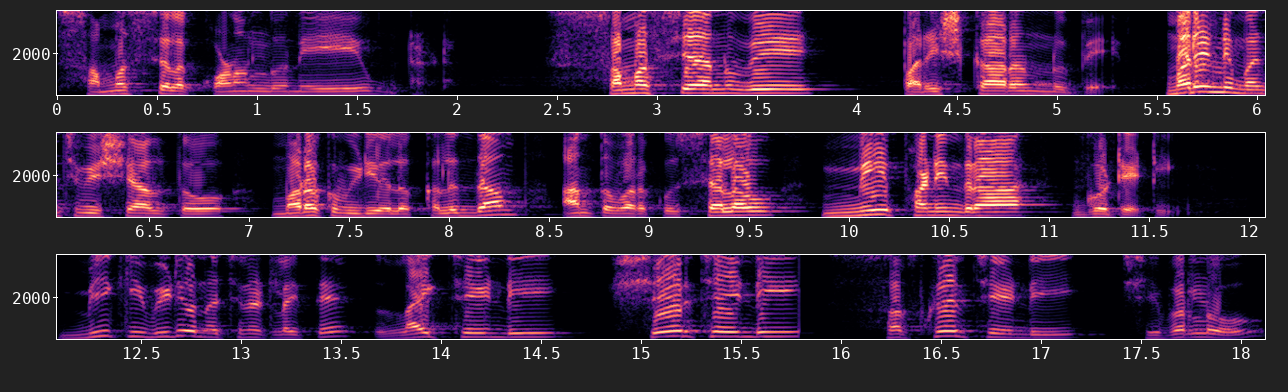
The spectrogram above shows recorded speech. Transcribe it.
సమస్యల కోణంలోనే ఉంటాడు. సమస్య నువ్వే పరిష్కారం నువ్వే. మరిన్ని మంచి విషయాలతో మరొక వీడియోలో కలుద్దాం. అంతవరకు సెలవు. మీ ఫణీంద్ర గోటేటి. మీకు ఈ వీడియో నచ్చినట్లయితే లైక్ చేయండి షేర్ చేయండి సబ్స్క్రైబ్ చేయండి. చివర్లో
